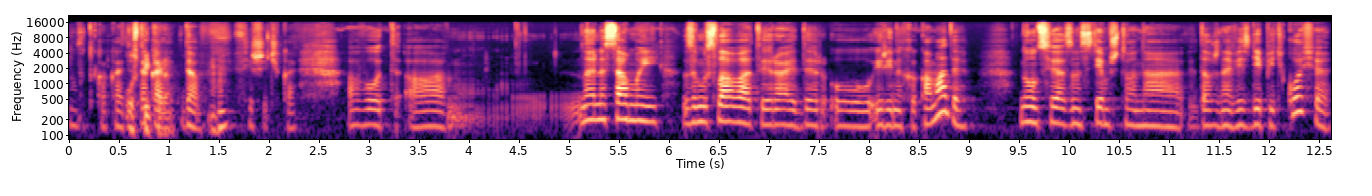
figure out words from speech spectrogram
ну вот какая-то такая, да, угу. фишечка, вот. Э, наверное, самый замысловатый райдер у Ирины Хакамады – но он связан с тем, что она должна везде пить кофе.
